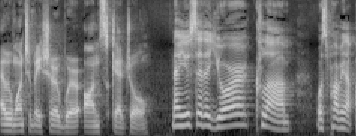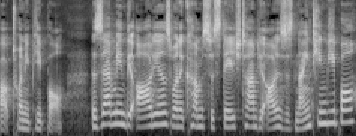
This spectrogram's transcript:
and we want to make sure we're on schedule. Now you said that your club was probably about 20 people. Does that mean the audience, when it comes to stage time, the audience is 19 people?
